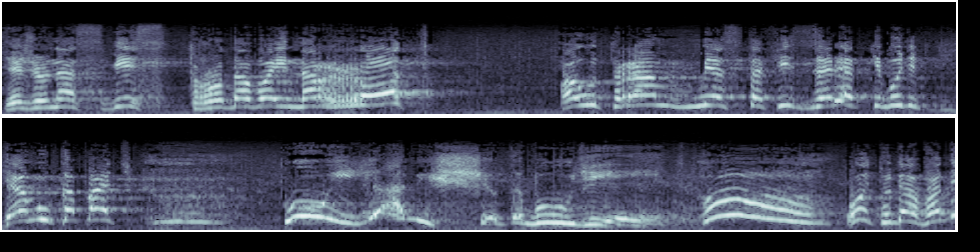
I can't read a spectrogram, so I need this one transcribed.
есть же у нас весь трудовой народ. По утрам вместо физзарядки будет яму копать. Ой, ямище-то будет. А, вот туда воды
